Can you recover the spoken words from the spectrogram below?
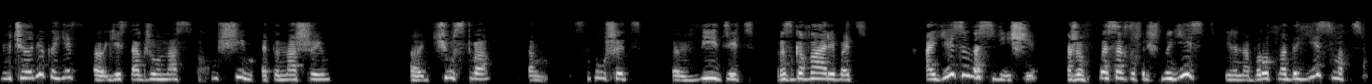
И у человека есть, э, есть также у нас хущим, это наши э, чувства, там, слушать, э, видеть, разговаривать. А есть у нас вещи, скажем, в Песах запрещено есть, или наоборот, надо есть мацу.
